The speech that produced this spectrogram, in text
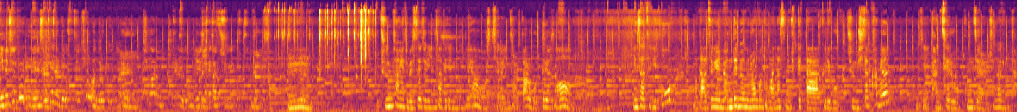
얘네 세 개, 얘네 세 개를 내가 PT로 만들었거든요. 네. 시간 줄이려고 얘네 네. 세개다 줄. 네. 음. 줌상에서 메시지로 인사드리는 건데요. 어제 제가 인사를 따로 못 드려서 인사드리고 어, 나중에 면대면으로 한 번 더 만났으면 좋겠다. 그리고 줌 시작하면 이제 단체로 공지할 생각입니다.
